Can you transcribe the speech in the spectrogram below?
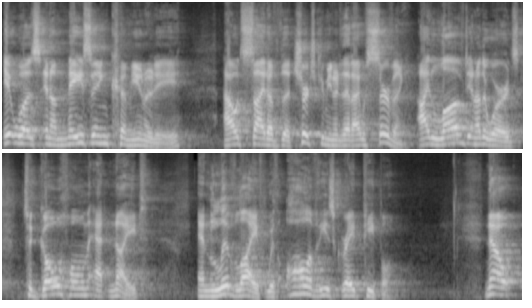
It was an amazing community outside of the church community that I was serving. I loved, in other words, to go home at night and live life with all of these great people. Now,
